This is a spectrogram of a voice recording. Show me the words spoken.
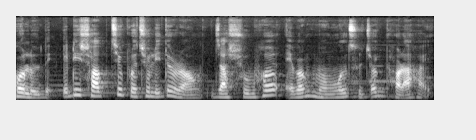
হলুদ, এটি সবচেয়ে প্রচলিত রং, যা শুভ এবং মঙ্গলসূচক ধরা হয়।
